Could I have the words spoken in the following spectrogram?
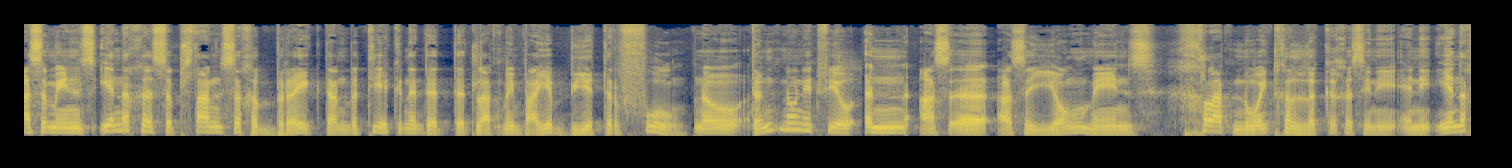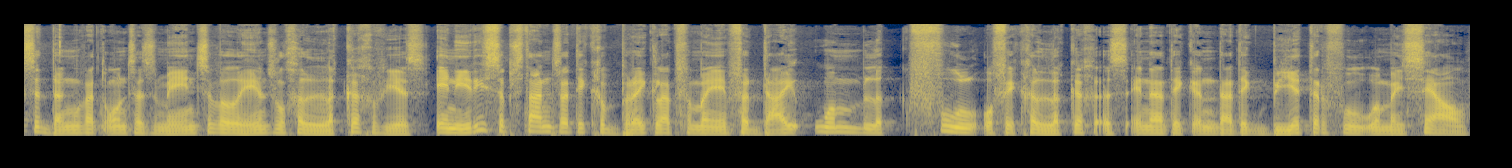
as 'n mens enige substansie gebruik dan beteken dit dit laat my baie beter voel. Nou dink nou net vir jou in as 'n as 'n jong mens glad nooit gelukkig is en die, en die enigste ding wat ons as mense wil hê ons wil gelukkig wees. En hierdie substansie wat ek gebruik laat vir my vir daai oomblik voel of ek gelukkig is en dat ek en dat ek beter voel oor myself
